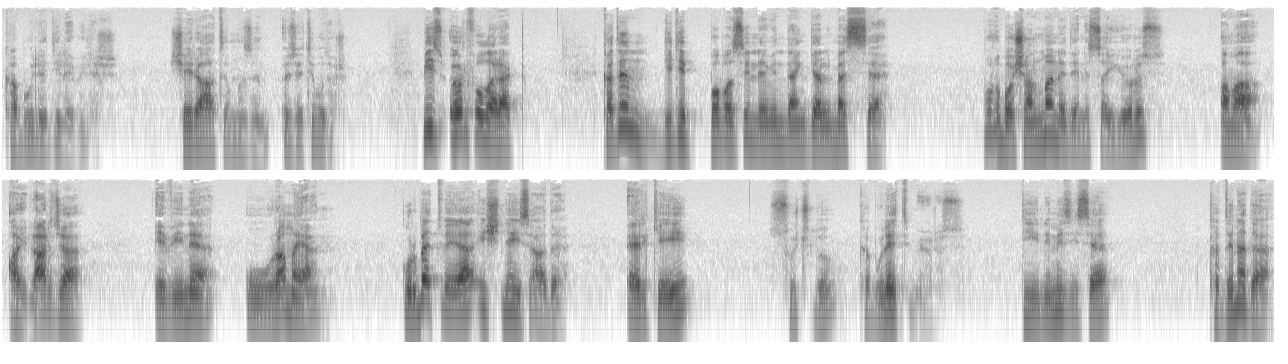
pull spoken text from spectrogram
kabul edilebilir. Şeriatımızın özeti budur. Biz örf olarak kadın gidip babasının evinden gelmezse bunu boşanma nedeni sayıyoruz ama aylarca evine uğramayan gurbet veya iş neyse adı erkeği suçlu kabul etmiyoruz. Dinimiz ise kadına da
